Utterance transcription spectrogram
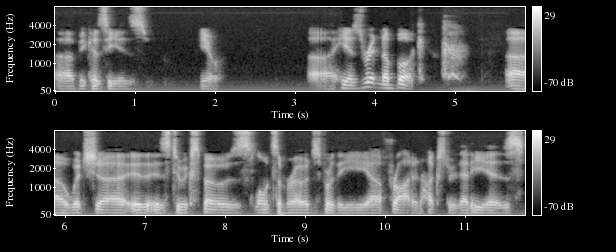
uh, because he is, you know, uh, he has written a book. Uh, which uh, is, is to expose Lonesome Rhodes for the fraud and huckster that he is.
